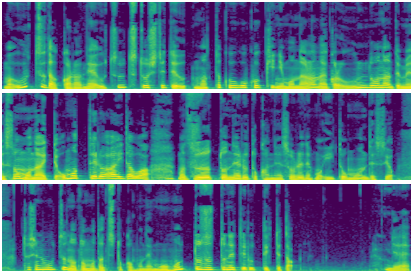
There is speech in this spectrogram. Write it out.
まあ、うつだからね、うつうつとしてて全く動く気にもならないから運動なんてめそうもないって思ってる間は、まあ、ずっと寝るとかね、それでもいいと思うんですよ。私のうつの友達とかもね、もうほんとずっと寝てるって言ってた。で、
